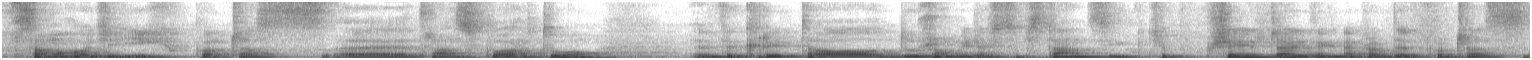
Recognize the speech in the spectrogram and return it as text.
w samochodzie ich podczas e, transportu wykryto dużą ilość substancji, gdzie przejeżdżali tak naprawdę podczas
